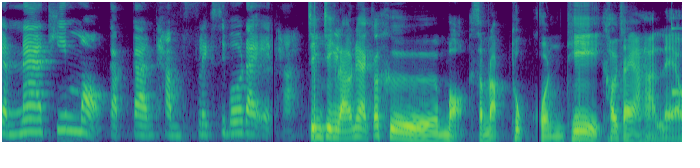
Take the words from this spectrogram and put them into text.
กันแน่ที่เหมาะกับการทำ flexible diet คะ จริงๆแล้วเนี่ยก็คือเหมาะสำหรับทุกคนที่เข้าใจอาหารแล้ว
